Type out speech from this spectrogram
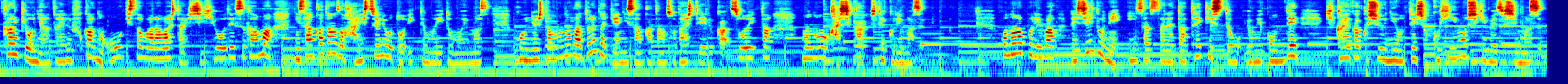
環境に与える負荷の大きさを表した指標ですが、まあ、二酸化炭素排出量と言ってもいいと思います。購入したものがどれだけ二酸化炭素を出しているか、そういったものを可視化してくれます。このアプリはレシートに印刷されたテキストを読み込んで機械学習によって食品を識別します。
